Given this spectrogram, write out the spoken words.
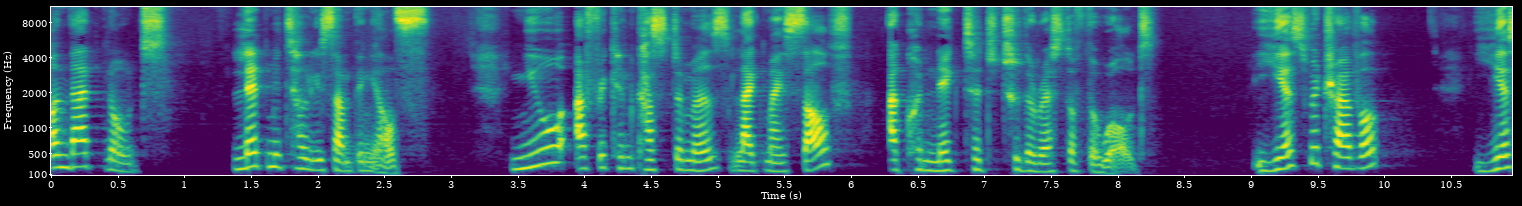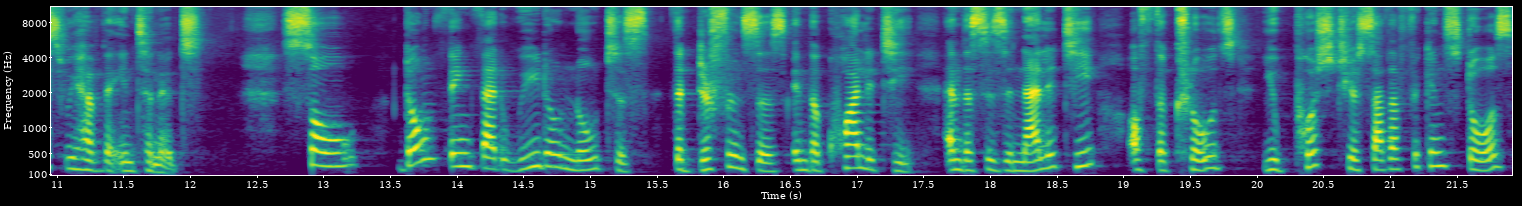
On that note, let me tell you something else. New African customers like myself are connected to the rest of the world. Yes, we travel. Yes, we have the internet. So don't think that we don't notice the differences in the quality and the seasonality of the clothes you push to your South African stores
